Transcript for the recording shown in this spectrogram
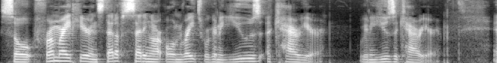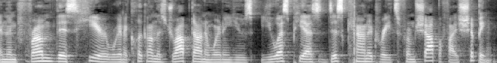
So from right here, instead of setting our own rates, we're gonna use a carrier. We're to use a carrier. And then from this here, we're going to click on this drop down and we're to use USPS discounted rates from Shopify shipping.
